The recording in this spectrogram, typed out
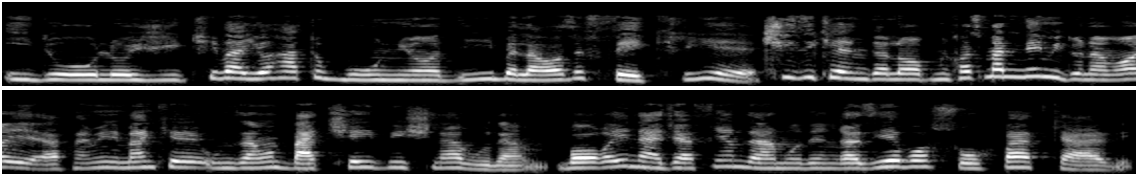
ایدئولوژیکی و یا حتی بنیادی به لحاظ فکریه. چیزی که انقلاب می‌خواست من نمی‌دونم آیه افهمینی من که اون زمان بچه بیش نبودم. با آقای نجفی هم در مورد این قضیه بار صحبت کردیم.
